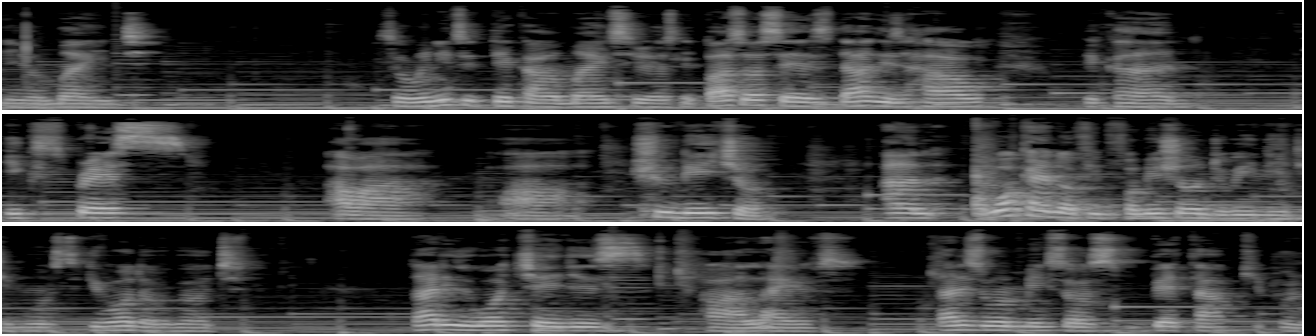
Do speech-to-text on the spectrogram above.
in your mind. So we need to take our mind seriously. Pastor says that is how we can express our, our true nature. And what kind of information do we need the most? The Word of God. That is what changes our lives. That is what makes us better people.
